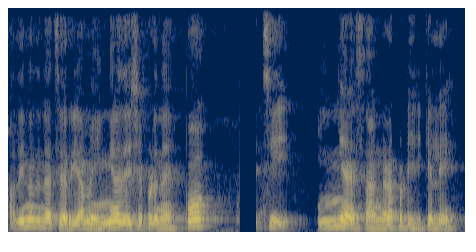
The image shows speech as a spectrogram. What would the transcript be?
അതിനെന്തിനാ ചെറിയമ്മ ഇങ്ങനെ ദേഷ്യപ്പെടുന്നേ? പോ. ചേച്ചി ഇങ്ങനെ സങ്കടപ്പെട്ടിരിക്കല്ലേ?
